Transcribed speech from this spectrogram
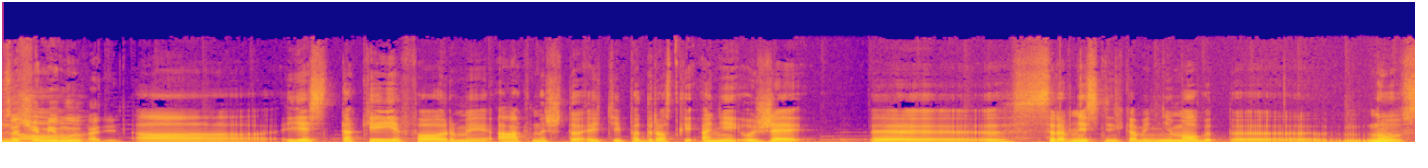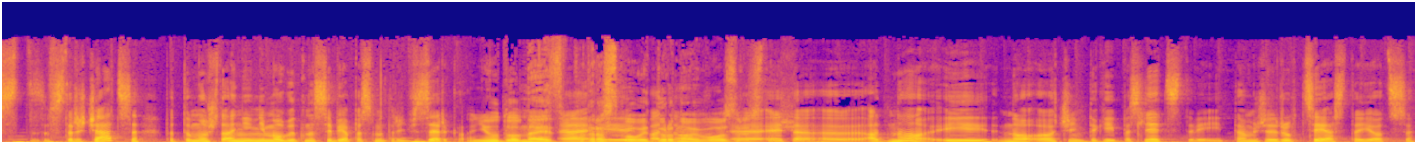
зачем Но, ему и ходить? а, есть такие формы акне, что эти подростки, они уже э, с ровесниками не могут э, ну, встречаться, потому что они не могут на себя посмотреть в зеркало. Неудобно, а это Э, подростковый и потом, дурной э, возраст. Это еще. одно, и, но очень такие последствия, и там же рубцы остаются.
